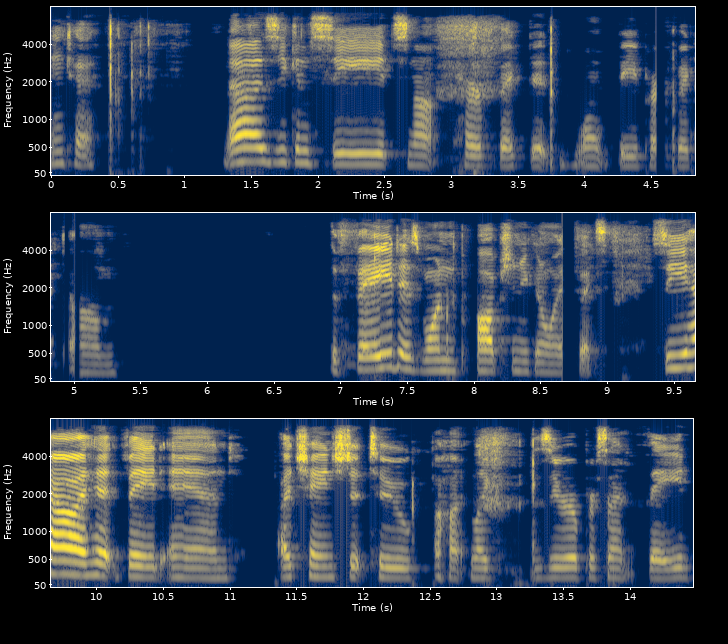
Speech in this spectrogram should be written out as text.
Okay. Now, as you can see, it's not perfect. It won't be perfect. Um, the fade is one option you can always fix. See how I hit fade and I changed it to uh, like 0% fade?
